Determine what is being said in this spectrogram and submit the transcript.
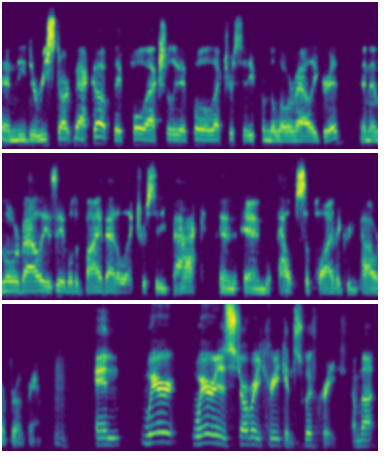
and need to restart back up, they pull actually they pull electricity from the lower valley grid, and then lower valley is able to buy that electricity back and and help supply the green power program. Hmm. And where where is Strawberry Creek and Swift Creek? I'm not.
